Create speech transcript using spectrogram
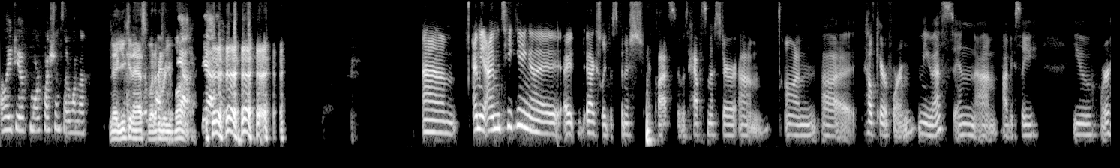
Ellie, do you have more questions? I don't want to. Yeah, you can ask whatever you want. Yeah, Um, I mean, I'm taking a, I actually just finished a class, it was half semester, um, on, uh, healthcare reform in the US. And, um, obviously you were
